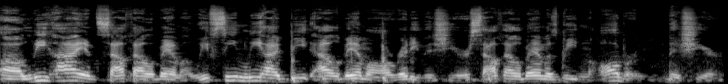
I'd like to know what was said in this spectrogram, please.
uh, Lehigh and South Alabama. We've seen Lehigh beat Alabama already this year. South Alabama's beaten Auburn this year.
